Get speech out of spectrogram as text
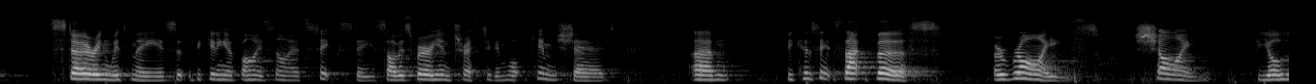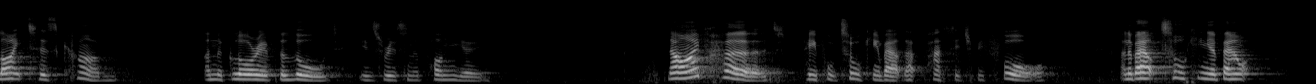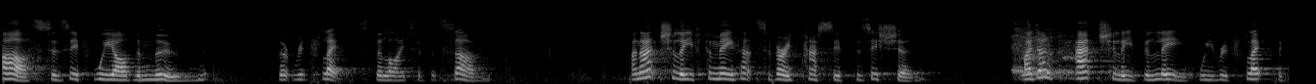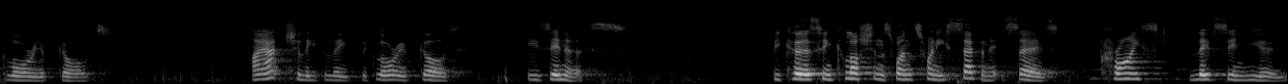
stirring with me is at the beginning of Isaiah 60. So I was very interested in what Kim shared um, because it's that verse Arise, shine, for your light has come, and the glory of the Lord is risen upon you. Now, I've heard people talking about that passage before, and about talking about us as if we are the moon that reflects the light of the sun. And actually, for me, that's a very passive position. I don't actually believe we reflect the glory of God. I actually believe the glory of God is in us. Because in Colossians 1:27 it says, Christ lives in you,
